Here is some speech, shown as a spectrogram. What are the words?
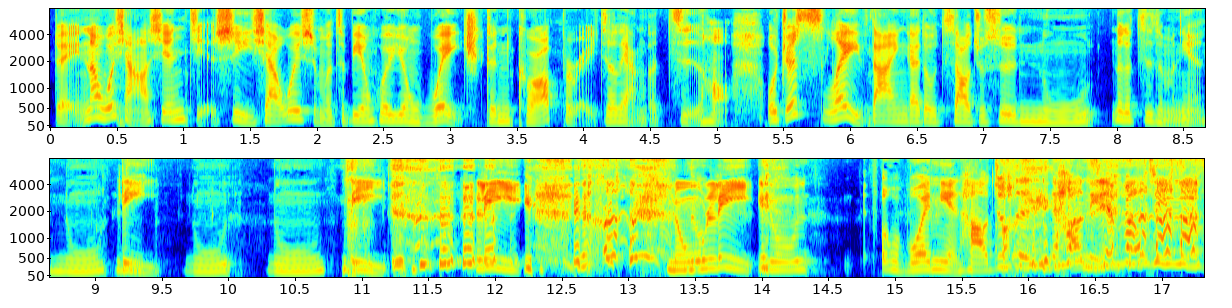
对，那我想要先解释一下为什么这边会用 wage 跟 cooperate 这两个字哈。我觉得 slave 大家应该都知道，就是奴，那个字怎么念？奴隶，奴。奴隶，隶，奴隶，奴，我不会念，好，就是，okay, 然后你先放弃是不是？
